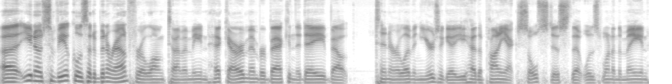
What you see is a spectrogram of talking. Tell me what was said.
uh, you know, some vehicles that have been around for a long time. I mean, heck, I remember back in the day about 10 or 11 years ago, you had the Pontiac Solstice that was one of the main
